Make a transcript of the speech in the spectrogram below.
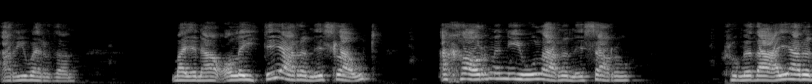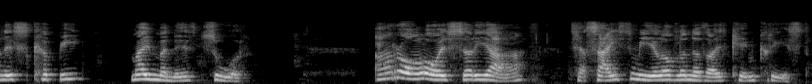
a'r Iwerddon. Mae yna oleudy ar Ynys Lawd a chorn yn niwl ar ynys arw. Rhwng y ddau ar ynys cybi, mae mynydd tŵr. Ar ôl oes yr ia, tua 7,000 o flynyddoedd cyn Crist,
